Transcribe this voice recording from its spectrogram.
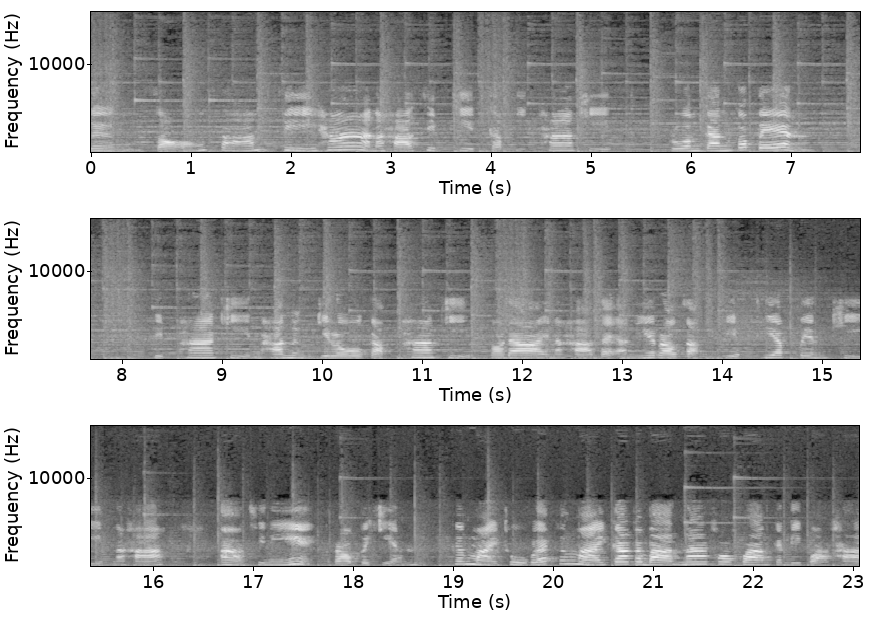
1 2 3 4 5 นะคะ 10 ขีดกับอีก 5 ขีด รวมกันก็เป็น 15 ขีดนะคะ1กิโลกับ 5 ขีดก็ได้นะคะ แต่อันนี้เราจะเปรียบเทียบเป็นขีดนะคะอ่าทีนี้เราไปเขียนเครื่องหมายถูกและเครื่องหมายกากบาทหน้าข้อความกันดีกว่าค่ะ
